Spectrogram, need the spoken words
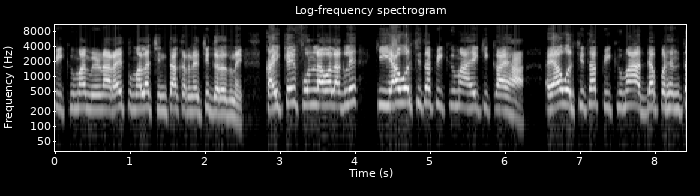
पीक विमा मिळणार आहे तुम्हाला चिंता करण्याची गरज नाही. काही काही फोन लावा लागले की या वर्षीचा पीक विमा आहे की काय हा? या वर्षीचा पीक विमा अद्यापर्यंत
